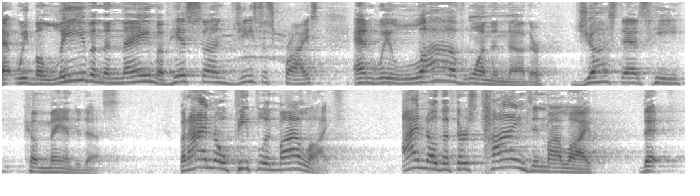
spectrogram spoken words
that we believe in the name of his son, Jesus Christ, and we love one another just as he commanded us. But I know people in my life, I know that there's times in my life that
